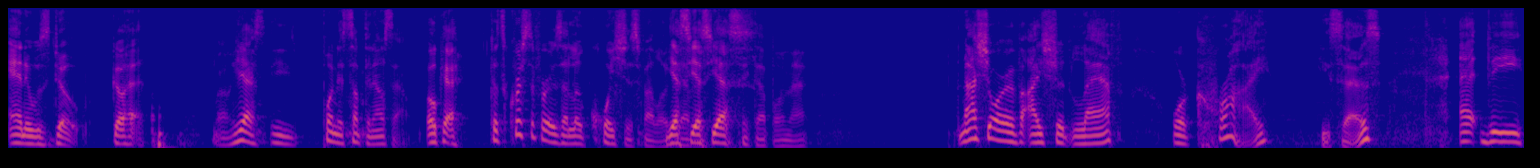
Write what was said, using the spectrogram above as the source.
and it was dope. Go ahead. Well, yes, he pointed something else out Okay. because Christopher is a loquacious fellow. Yes, yes, yes. Picked up on that. Not sure if I should laugh or cry, he says, at the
